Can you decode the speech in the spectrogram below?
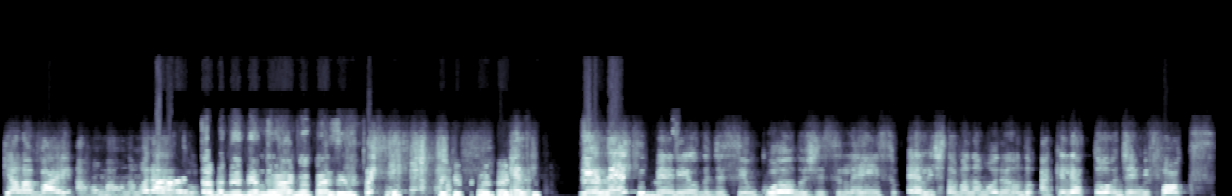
que ela vai arrumar um namorado. Estava bebendo água quase. e, e nesse período de cinco anos de silêncio, ela estava namorando aquele ator Jamie Foxx.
